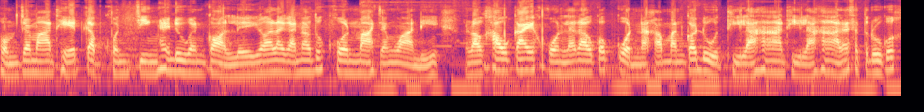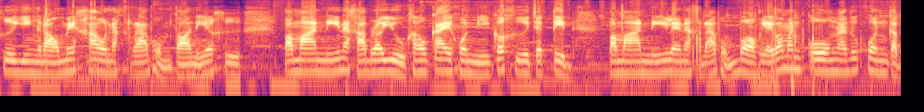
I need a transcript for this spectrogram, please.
ผมจะมาเทสกับคนจริงให้ดูกันก่อนเลยก็แล้วกันเอาทุกคนมาจังหวะนี้ เราเข้าใกล้คนแล้วเราก็กดนะครับมันก็ดูดทีละ5ทีละ5และศัตรูก็คือยิงเราไม่เข้านะครับ ผมตอนนี้ก็คือประมาณนี้นะครับ เราอยู่เข้าใกล้คนนี้ก็คือจะติดประมาณนี้เลยนะครับผมบอกเลยว่ามันโกงนะทุกคนกับ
